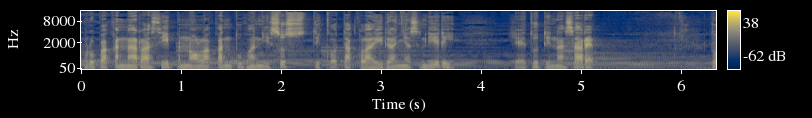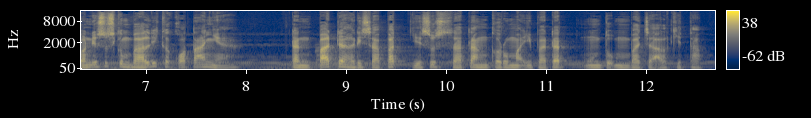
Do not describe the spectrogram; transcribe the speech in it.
merupakan narasi penolakan Tuhan Yesus di kota kelahirannya sendiri, yaitu di Nazaret. Tuhan Yesus kembali ke kotanya, dan pada hari Sabat Yesus datang ke rumah ibadat untuk membaca Alkitab.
